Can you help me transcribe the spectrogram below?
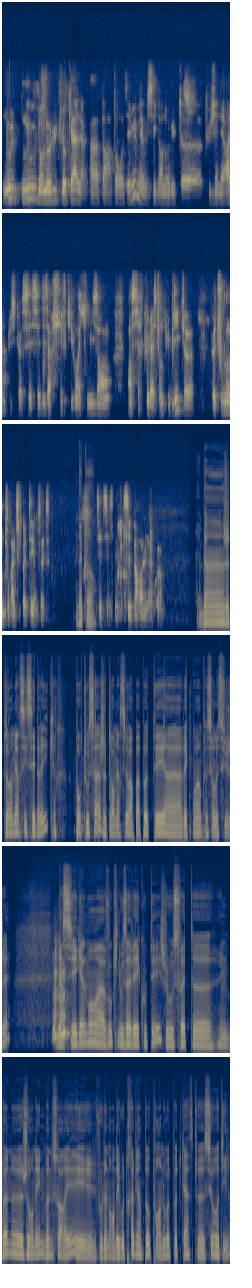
nous, nous dans nos luttes locales euh, par rapport aux élus, mais aussi dans nos luttes euh, plus générales, puisque c'est des archives qui vont être mises en, en circulation publique euh, que tout le monde pourra exploiter en fait. D'accord. Ces paroles-là, quoi. Eh ben, je te remercie Cédric pour tout ça. Je te remercie d'avoir papoté euh, avec moi un peu sur le sujet. Mm -hmm. Merci également à vous qui nous avez écoutés. Je vous souhaite une bonne journée, une bonne soirée et je vous donne rendez-vous très bientôt pour un nouveau podcast sur Odile.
